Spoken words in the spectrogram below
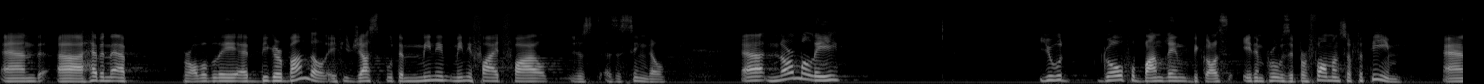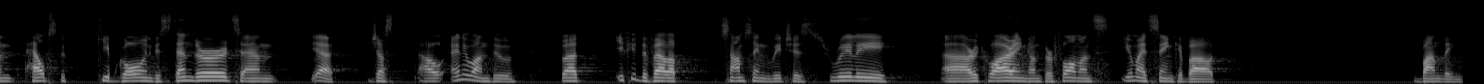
and uh, having a probably a bigger bundle if you just put a mini minified file just as a single. Uh, normally, you would go for bundling because it improves the performance of a team and helps to keep going with standards and yeah, just how anyone do. But if you develop something which is really uh, requiring on performance, you might think about bundling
